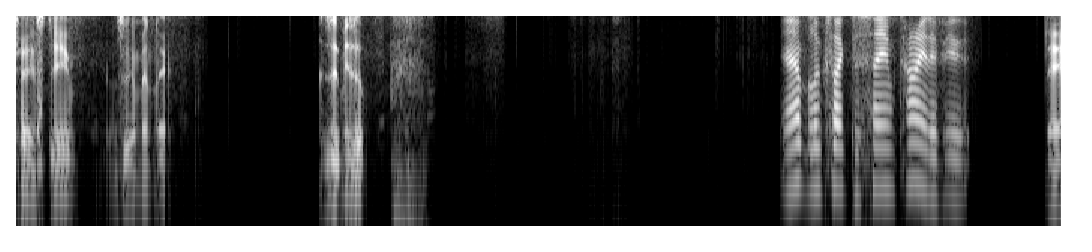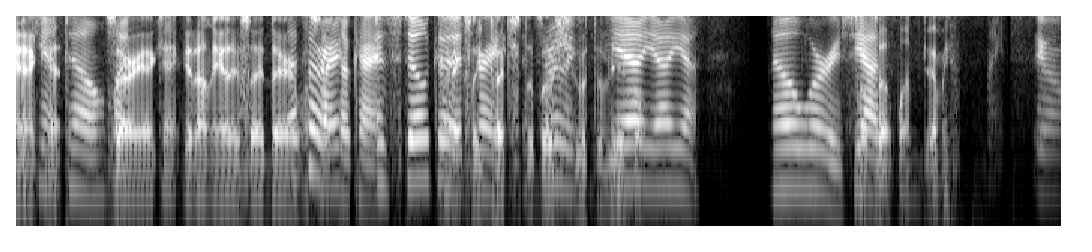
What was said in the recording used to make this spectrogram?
Okay, Steve, zoom in there. Zoom me up. yep, looks like the same kind if you, Yeah, I can't, can't. tell. Sorry, I can't get on the other side there. That's all right. That's okay. It's still good. I good. actually great. touched the It's bush really- with the vehicle. Yeah, yeah, yeah. No worries. Tilt yeah. up one, give me. Nice. Zoom.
